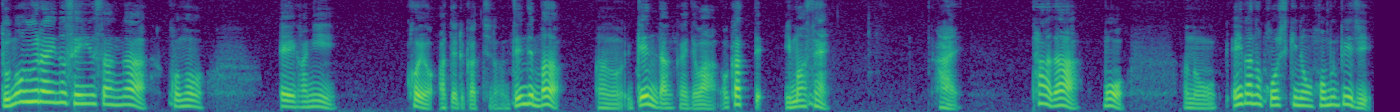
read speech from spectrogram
どのぐらいの声優さんがこの映画に声を当てるかっていうのは全然まだあの現段階では分かっていません。はい。ただ、もうあの映画の公式のホームページ、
